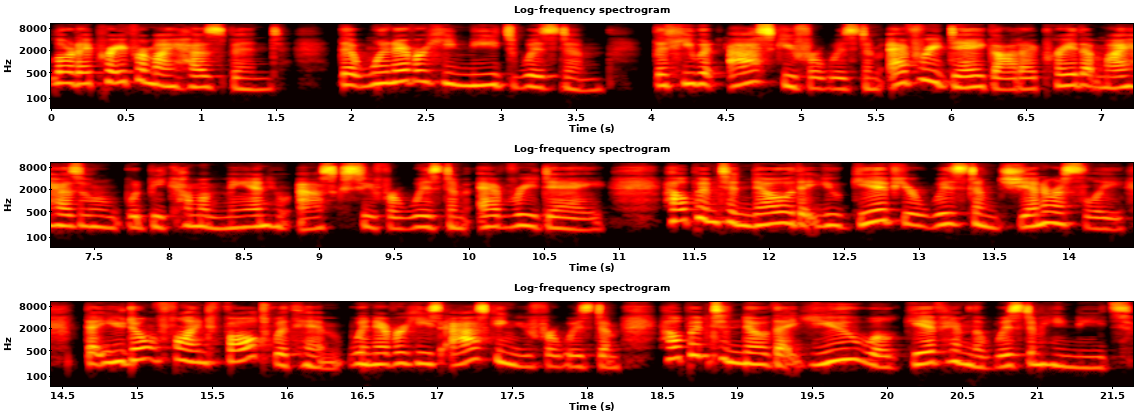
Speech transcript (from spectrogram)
Lord, I pray for my husband that whenever he needs wisdom, that he would ask you for wisdom every day, God. I pray that my husband would become a man who asks you for wisdom every day. Help him to know that you give your wisdom generously, that you don't find fault with him whenever he's asking you for wisdom. Help him to know that you will give him the wisdom he needs.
